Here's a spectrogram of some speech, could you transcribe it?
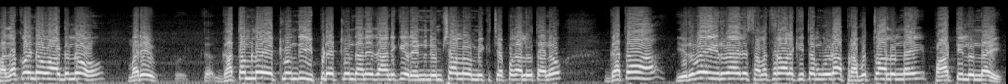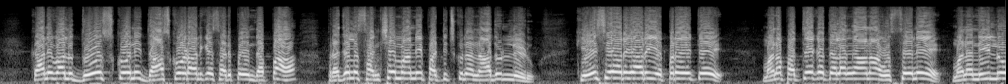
పదకొండవ వార్డులో మరి గతంలో ఎట్లుంది ఇప్పుడు ఎట్లుంది అనే దానికి రెండు నిమిషాల్లో మీకు చెప్పగలుగుతాను. గత ఇరవై ఇరవై ఐదు సంవత్సరాల క్రితం కూడా ప్రభుత్వాలు ఉన్నాయి పార్టీలు ఉన్నాయి కానీ వాళ్ళు దోసుకొని దాచుకోవడానికే సరిపోయింది తప్ప ప్రజల సంక్షేమాన్ని పట్టించుకున్న నాదుడు లేడు. కేసీఆర్ గారు ఎప్పుడైతే మన ప్రత్యేక తెలంగాణ వస్తేనే మన నీళ్ళు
